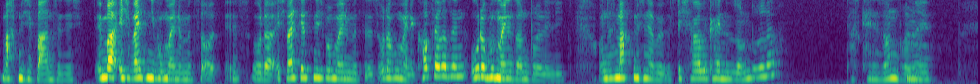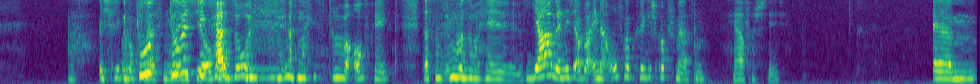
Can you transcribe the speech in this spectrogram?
Macht mich wahnsinnig. Immer, ich weiß nie, wo meine Mütze ist. Oder ich weiß jetzt nicht, wo meine Mütze ist. Oder wo meine Kopfhörer sind. Oder wo meine Sonnenbrille liegt. Und es macht mich nervös. Ich habe keine Sonnenbrille. Du hast keine Sonnenbrille. Nee. Ich krieg Und du, Kopfschmerzen. du bist die. Person, die sich am meisten darüber aufregt, dass es immer so hell ist. Ja, wenn ich aber eine aufhab, kriege ich Kopfschmerzen. Ja, verstehe ich. Ähm,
